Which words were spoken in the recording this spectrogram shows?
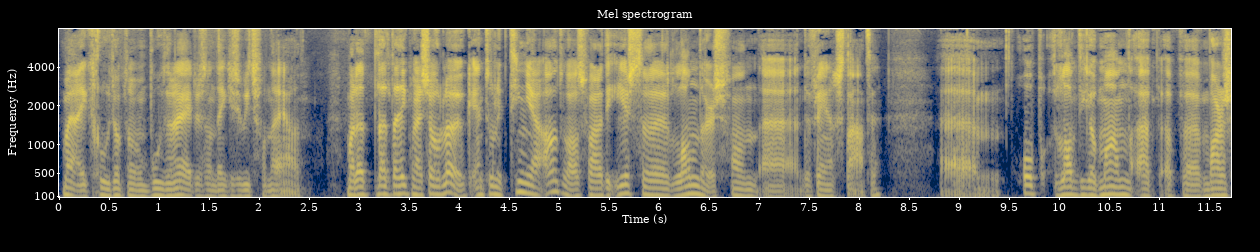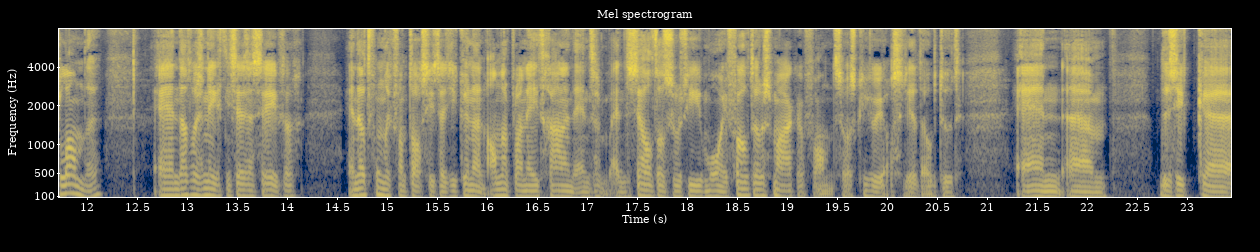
Maar ja, ik groeide op op een boerderij, dus dan denk je zoiets van... nou ja, maar dat, dat leek mij zo leuk. En toen ik tien jaar oud was, waren de eerste landers van uh, de Verenigde Staten... Uh, op land die op, op, uh, Mars landen. En dat was in 1976. En dat vond ik fantastisch, dat je kunt naar een andere planeet gaan... en, en, en zelf als zie mooie foto's maken van, zoals Curiosity dat ook doet. En um, dus ik, uh,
